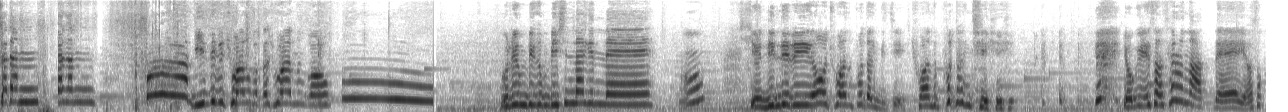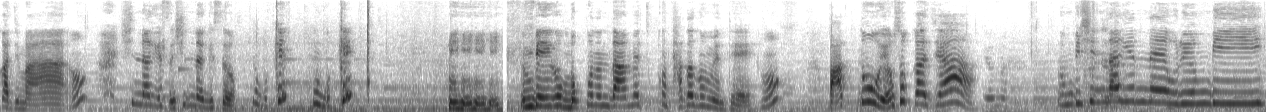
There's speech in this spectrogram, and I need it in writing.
짜잔 짜잔 와 니들이 좋아하는 거다 좋아하는 거 후. 우리 은비금비 신나겠네 응? 요 니들이 어, 좋아하는 포장지지 좋아하는 포장지 여기에서 새로 나왔대 여섯 가지만 어? 신나겠어 신나겠어 행복해? 행복해? 은비 이거 먹고 난 다음에 뚜껑 닫아 놓으면 돼. 어? 맛도 여섯 가지야. 은비 신나겠네 우리 은비.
